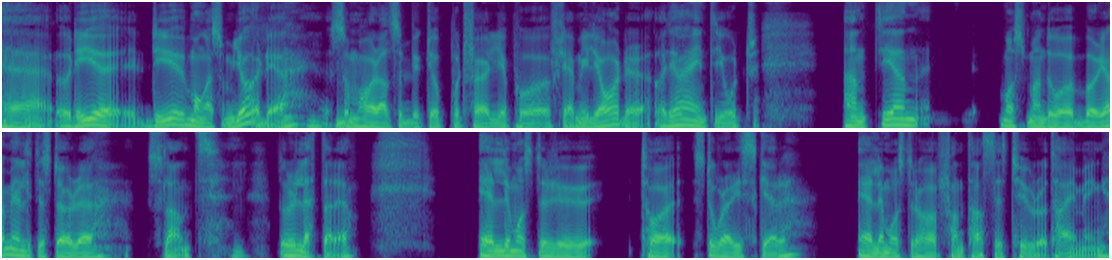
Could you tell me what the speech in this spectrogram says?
Eh, och det är, ju, det är ju många som gör det, mm. som har alltså byggt upp portföljer på flera miljarder och det har jag inte gjort. Antingen måste man då börja med en lite större slant, mm. då är det lättare. Eller måste du ta stora risker, eller måste du ha fantastisk tur och timing.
